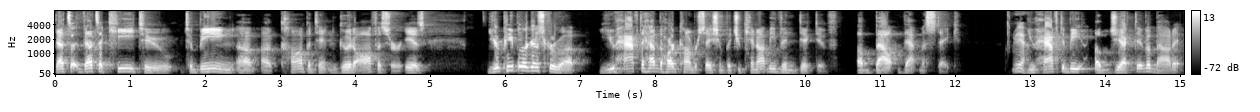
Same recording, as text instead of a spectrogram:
That's a that's a key to to being a, a competent and good officer. Is your people are going to screw up. You have to have the hard conversation, but you cannot be vindictive about that mistake. Yeah. You have to be objective about it.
